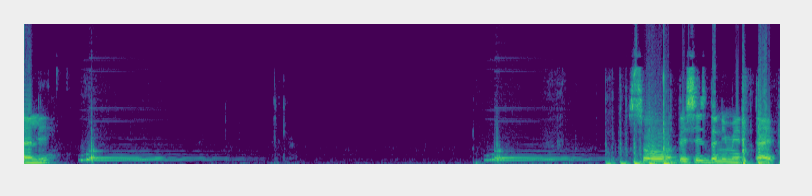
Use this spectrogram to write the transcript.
Delhi. So this is the numeric type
